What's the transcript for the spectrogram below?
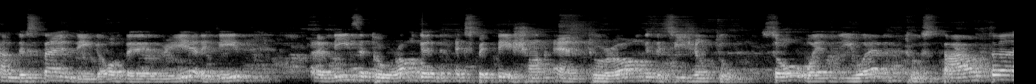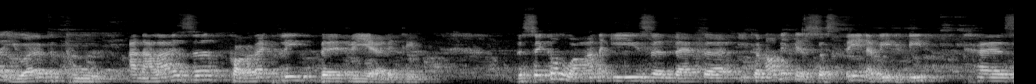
understanding of the reality uh, leads to wrong expectation and to wrong decision too. So when you have to start, uh, you have to analyze correctly the reality. The second one is that uh, economic sustainability has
